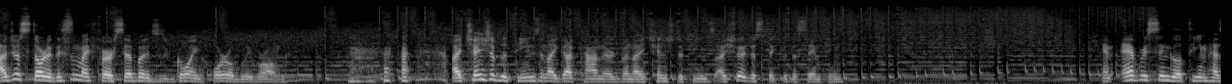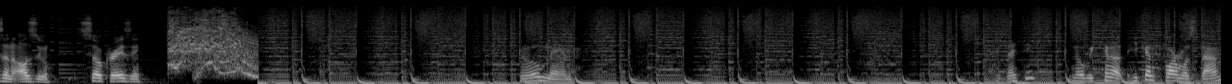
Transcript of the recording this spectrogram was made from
I just started. This is my first set, but it's going horribly wrong. I changed up the teams and I got countered when I changed the teams. I should have just stick with the same team. And every single team has an. It's so crazy. Oh man. I think... No, we cannot. He can farm us down.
